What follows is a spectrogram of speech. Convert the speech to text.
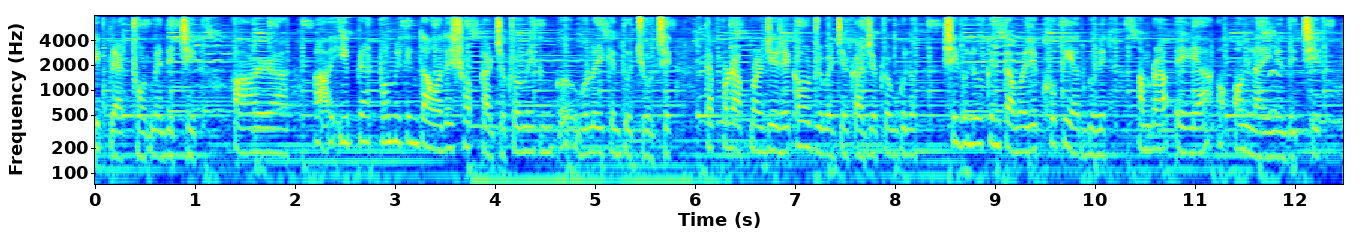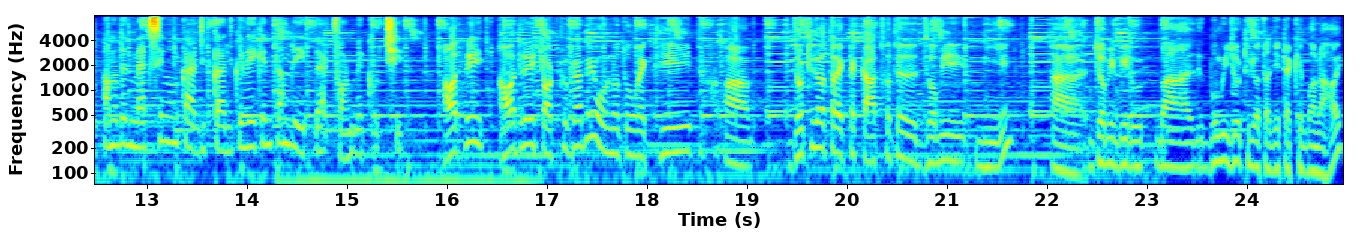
এই প্ল্যাটফর্মে দিচ্ছি। আর এই প্ল্যাটফর্মে কিন্তু আমাদের সব কার্যক্রমগুলোই কিন্তু চলছে। তারপরে আপনার যে রেকর্ড রুমের যে কার্যক্রমগুলো, সেগুলোও কিন্তু আমরা যে খতিয়াতগুলি আমরা এই অনলাইনে দিচ্ছি। আমাদের ম্যাক্সিমাম কাজ কাজগুলি কিন্তু আমরা এই প্ল্যাটফর্মে করছি। আমাদের আমাদের এই চট্টগ্রামে অন্যতম একটি জটিলতার একটা কাজ হচ্ছে জমি নিয়ে। জমি বিরোধ বা ভূমি জটিলতা যেটাকে বলা হয়,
